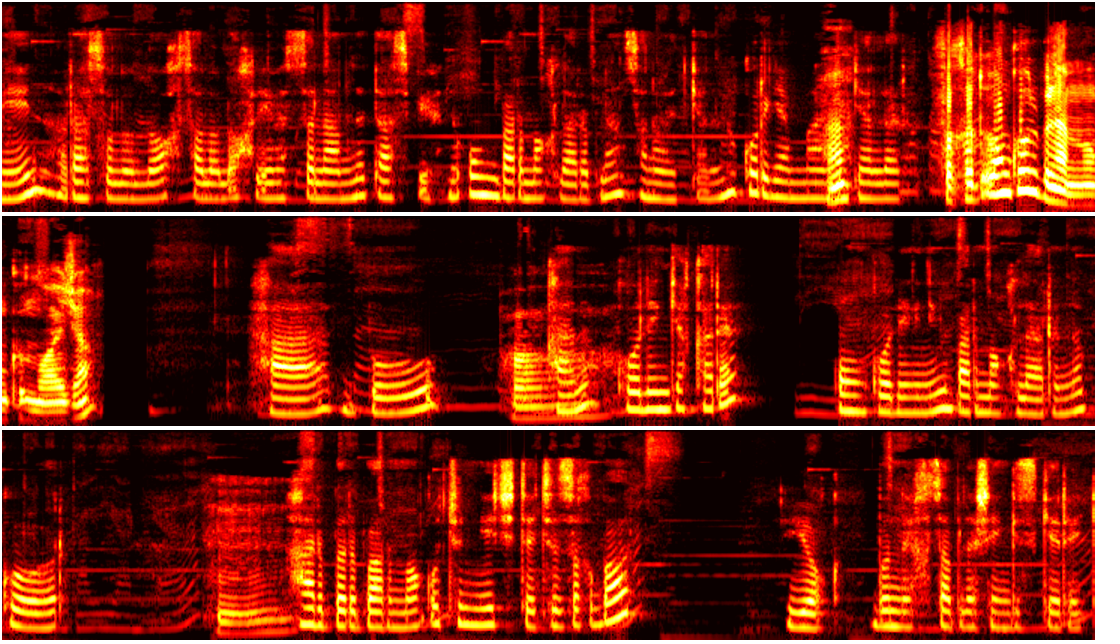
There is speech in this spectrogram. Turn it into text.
men rasululloh sollallohu alayhi vasallamni tasbehni o'ng barmoqlari bilan sanayotganini ko'rganman deganlar. Faqat o'ng qo'l bilan mumkinmi oyijon ha bu qani? Qo'lingga qara. O'ng qo'lingning barmoqlarini ko'r. Hmm. har bir barmoq uchun nechta chiziq bor? Yo'q buni hisoblashingiz kerak.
